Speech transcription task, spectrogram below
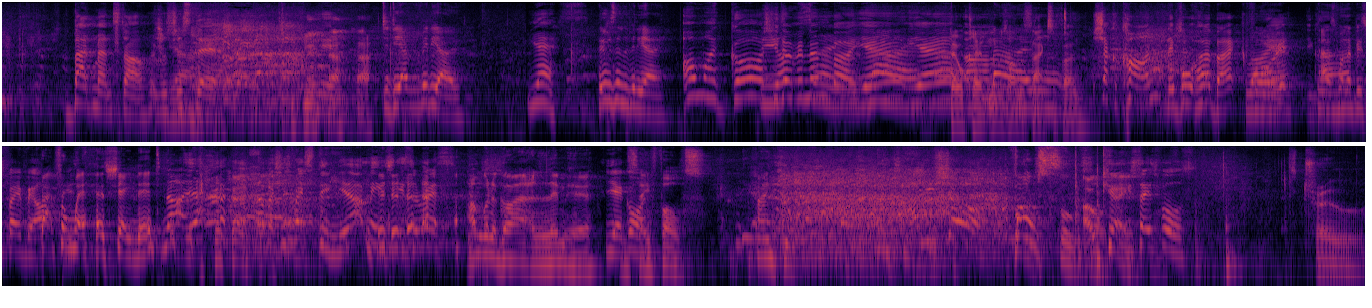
Badman style, it was just there. Did you have a video? Yes. Who was in the video? Oh my gosh, you don't remember? Yeah, No. yeah. Bill Clinton was on the saxophone. Chaka Khan, they brought her back Right. for it because that's one of his favourite Back from where? Shane did. No, no, but she's resting, you know what I mean? She's a rest. I'm going to go out on a limb here Yeah, and go say on. false. Thank you. Are you sure? False. false. Okay. You say it's false? It's true.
